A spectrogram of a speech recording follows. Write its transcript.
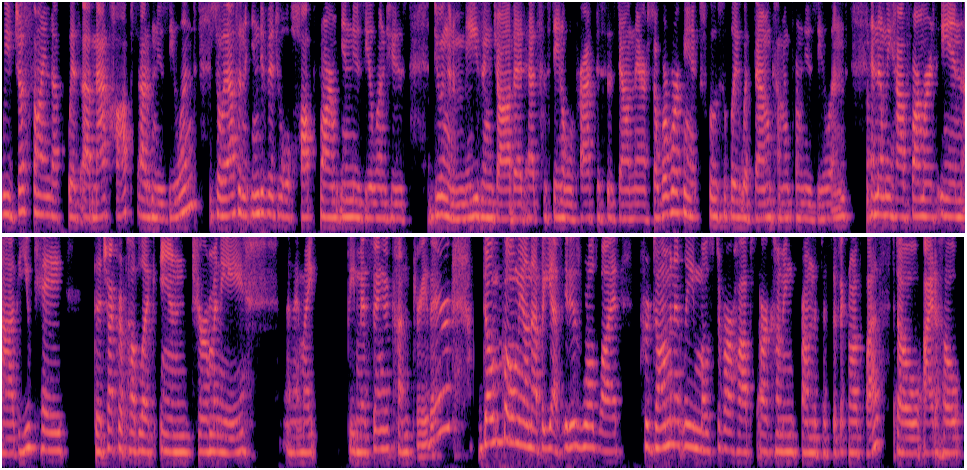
we've just signed up with uh, Mac Hops out of New Zealand. So that's an individual hop farm in New Zealand who's doing an amazing job at, at sustainable practices down there. So we're working exclusively with them coming from New Zealand. And then we have farmers in uh, the UK, the Czech Republic, and Germany. And I might be missing a country there. Don't quote me on that, but yes, it is worldwide predominantly most of our hops are coming from the Pacific Northwest, so Idaho,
